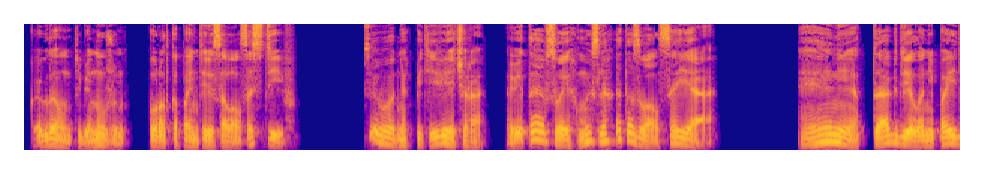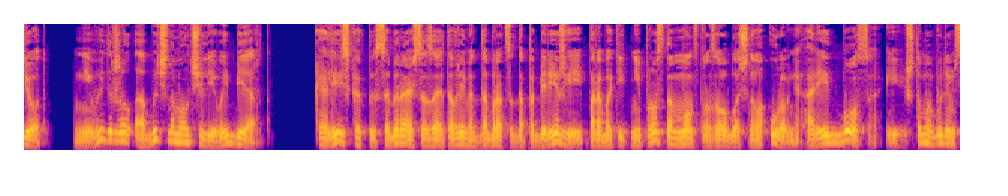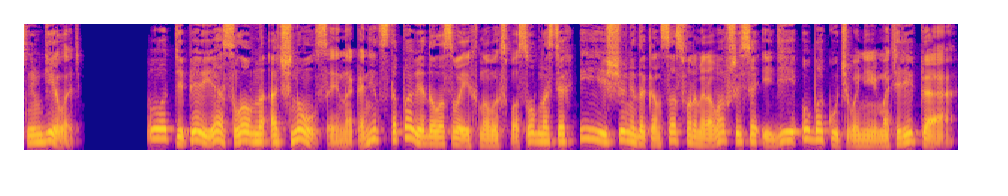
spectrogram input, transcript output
«Когда он тебе нужен?» – коротко поинтересовался Стив. «Сегодня к пяти вечера», – витая в своих мыслях, отозвался я. «Э, нет, так дело не пойдет», – не выдержал обычно молчаливый Берт. «Колись, как ты собираешься за это время добраться до побережья и поработить не просто монстра заоблачного уровня, а рейд-босса, и что мы будем с ним делать?» Вот теперь я словно очнулся и наконец-то поведал о своих новых способностях и еще не до конца сформировавшейся идеи об окучивании материка.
